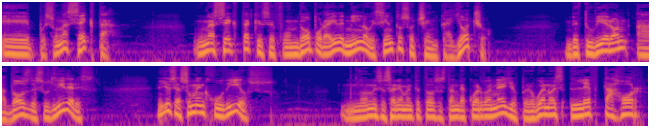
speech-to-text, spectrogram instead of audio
eh, pues una secta, una secta que se fundó por ahí de 1988. Detuvieron a dos de sus líderes. Ellos se asumen judíos. No necesariamente todos están de acuerdo en ello, pero bueno, es Lev Tahor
